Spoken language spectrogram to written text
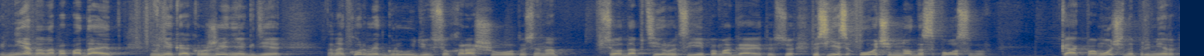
нет, она попадает в некое окружение, где она кормит грудью, все хорошо, то есть она все адаптируется, ей помогают и все. То есть есть очень много способов, как помочь, например,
